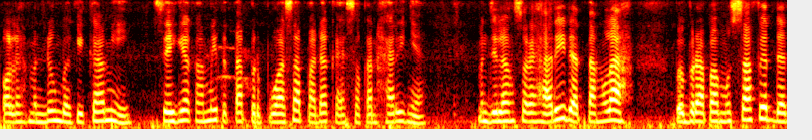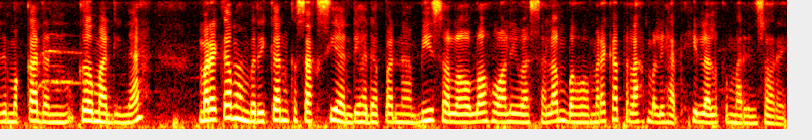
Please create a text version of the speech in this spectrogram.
oleh mendung bagi kami sehingga kami tetap berpuasa pada keesokan harinya. Menjelang sore hari datanglah beberapa musafir dari Mekah dan ke Madinah. Mereka memberikan kesaksian di hadapan Nabi Shallallahu Alaihi Wasallam bahwa mereka telah melihat hilal kemarin sore.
